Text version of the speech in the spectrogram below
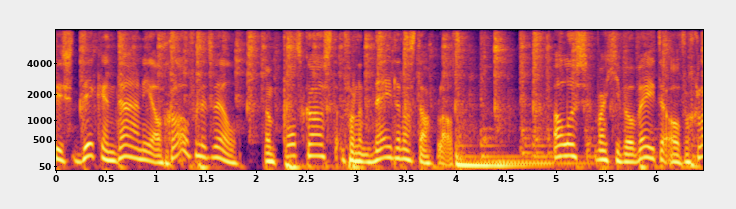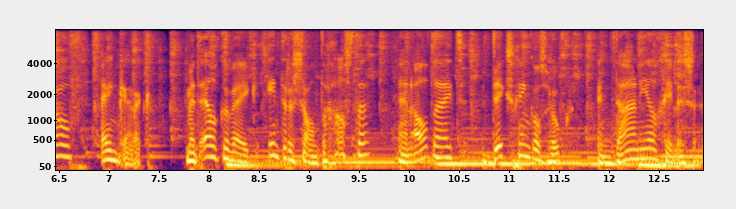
is Dick en Daniel Geloven het Wel, een podcast van het Nederlands Dagblad. Alles wat je wil weten over geloof en kerk. Met elke week interessante gasten en altijd Dick Schinkelshoek en Daniel Gillissen.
